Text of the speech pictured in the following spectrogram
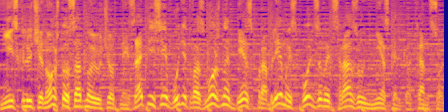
Не исключено, что с одной учетной записи будет возможно без проблем использовать сразу несколько консолей.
